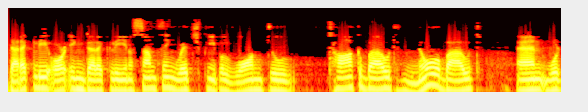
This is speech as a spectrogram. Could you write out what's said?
directly or indirectly you know something which people want to talk about know about and would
